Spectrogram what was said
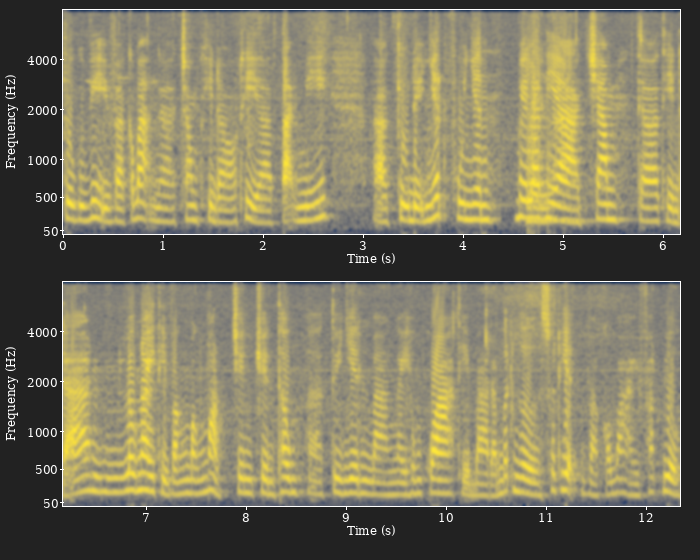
thưa quý vị và các bạn, à, trong khi đó thì à, tại Mỹ, à, cựu đệ nhất phu nhân Melania Trump à, thì đã lâu nay thì vắng bóng mặt trên truyền thông. À, tuy nhiên mà ngày hôm qua thì bà đã bất ngờ xuất hiện và có bài phát biểu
